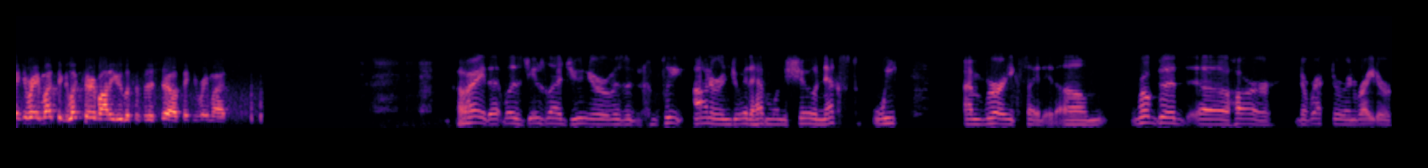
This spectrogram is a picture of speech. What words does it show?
Thank you very much, and good luck to everybody who listens to the show. Thank you very much. All right, that was James Lott Jr. It was a complete honor and joy to have him on the show. Next week, I'm very excited. Um, real good uh, horror director and writer,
